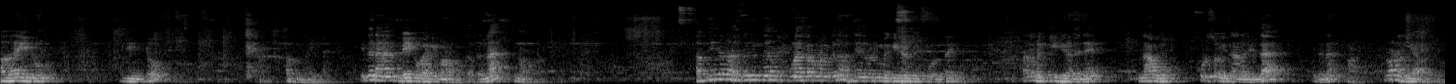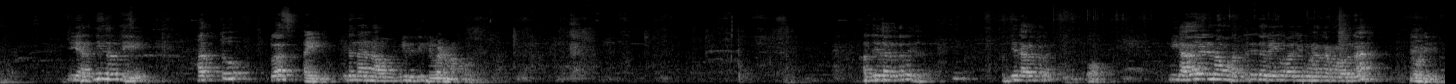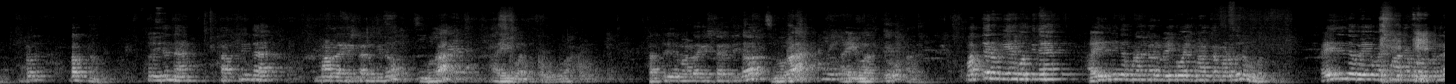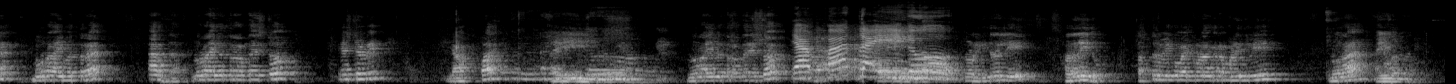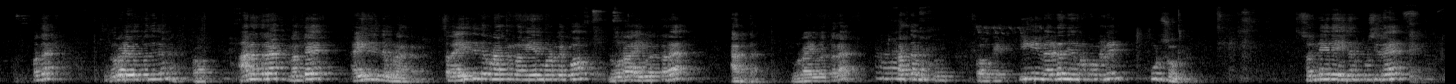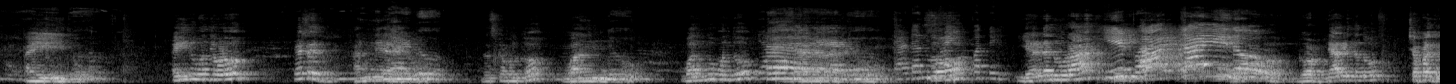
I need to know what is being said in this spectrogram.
ಹದಿನೈದು ಇಂಟು ಹದಿನೈದು. ಇದನ್ನ ವೇಗವಾಗಿ ಮಾಡುವಂಥದ್ದನ್ನ ನೋಡೋಣ. ಹದಿನೈದರ ಹದಿನೈದು ಗುಣಾಕಾರ ಮಾಡೋದಿಲ್ಲ ಹದಿನೈದರೊಳಗೆ ಬಗ್ಗೆ ಹೇಳಬೇಕು ಅಂತ ಇದೆ. ಅದ್ರ ಬಗ್ಗೆ ಹೇಳದೆ ನಾವು ಕುಡಿಸೋ ವಿಧಾನದಿಂದ ಇದನ್ನ ನೋಡೋದು ಯಾವ ಯಾವುದು ಈ ಹದಿನೈದರಲ್ಲಿ ಹತ್ತು ಪ್ಲಸ್ ಐದು. ಇದನ್ನ ನಾವು ಈ ರೀತಿ ಡಿವೈಡ್ ಮಾಡ್ಕೋಬೇಕು ಹದಿನೈದು ಆಗುತ್ತಲ್ಲ ಇದು? ಹದಿನೈದು ಆಗುತ್ತಲ್ಲ? ಓ. ಈಗಾಗಲೇ ನಾವು ಹತ್ತರಿಂದ ವೇಗವಾಗಿ ಗುಣಾಕಾರ ಮಾಡೋದನ್ನ ನೋಡಿದ್ವಿ. ಹೌದು? ಬರ್ತದೆ ಸೊ ಇದನ್ನ ಹತ್ತರಿಂದ ಮಾಡಿದಾಗ ಎಷ್ಟಾಗ್ತಿದ್ದು ನೂರ ಐವತ್ತು. ಹತ್ತರಿಂದ ಮಾಡಿದಾಗ ಎಷ್ಟಾಗ್ತಿದ್ದು ನೂರ ಐವತ್ತು. ಮತ್ತೆ ನಮ್ಗೆ ಏನು ಗೊತ್ತಿದೆ? ಐದರಿಂದ ಗುಣಾಕಾರ ವೇಗವಾಗಿ ಮಾತ್ರ ಮಾಡೋದು ನಮ್ಗೆ ಗೊತ್ತಿದೆ. ಐದರಿಂದ ವೇಗವಾಗಿ ಮಾತ್ರ ಮಾಡೋದು ಅಂದ್ರೆ ನೂರ ಐವತ್ತರ ಅರ್ಧ. ನೂರ ಐವತ್ತರ ಅರ್ಧ ಎಷ್ಟು? ಎಷ್ಟು ಹೇಳಿ? ಎಪ್ಪತ್ತೈದು. ನೂರ ಐವತ್ತರ ಅರ್ಧ ಎಷ್ಟು? ಎಪ್ಪತ್ತೈದು. ನೋಡಿ ಇದರಲ್ಲಿ ಹದಿನೈದು. ಹತ್ತರ ವೇಗವಾಗಿ ಗುಣಾಕಾರ ಮಾಡಿದ್ವಿ ನೂರ ಐವತ್ತು. ಹೌದಾ ನೂರ ಐವತ್ತು ಬಂದಿದೆ ಆನಂತರ ಮತ್ತೆ ಐದರಿಂದ ಗುಣಾಕಾರ. ಸೊ ಐದರಿಂದ ಗುಣಾಕಾರ ನಾವು ಏನ್ ಮಾಡ್ಬೇಕು? ನೂರ ಐವತ್ತರ ಅರ್ಧ. ನೂರ ಐವತ್ತರ ಅರ್ಧ ಓಕೆ ಈಗ ಇವೆರಡನ್ನ ಏನ್ ಮಾಡ್ಕೊಂಡ್ರಿ? ಕೂಡ್ಸೋಣ. ಸೊನ್ನೆ ಇದೆ ಇದನ್ನು ಕೂಡಿಸಿದ್ರೆ ಐದು. ಐದು ಒಂದು ಏಳು. ಎಷ್ಟಾಯ್ತು ಹನ್ನೆರಡು. ದಸ್ಕ ಬಂತು. ಒಂದು. ಒಂದು ಒಂದು ಎರಡು. ನೂರ ಗುಡ್. ಯಾರು ಚಪ್ಪಳ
